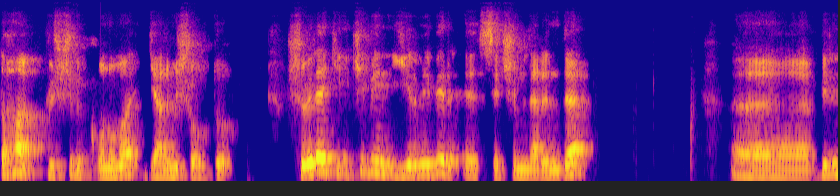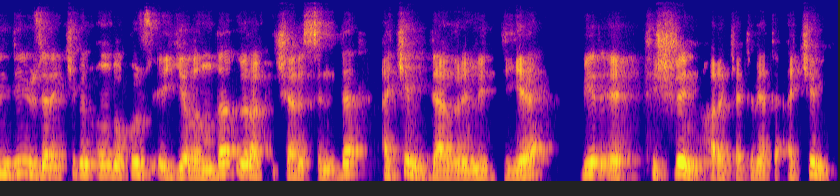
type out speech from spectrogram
daha güçlü bir konuma gelmiş oldu. Şöyle ki 2021 e, seçimlerinde bilindiği üzere 2019 yılında Irak içerisinde Ekim devrimi diye bir Tişrin hareketi veya Ekim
